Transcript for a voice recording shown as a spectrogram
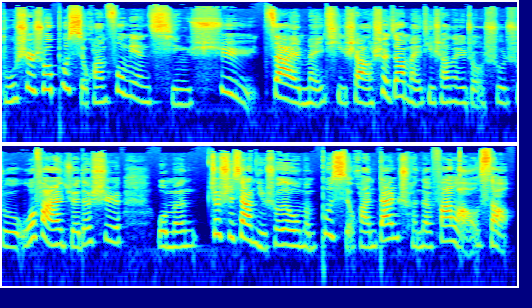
不是说不喜欢负面情绪在媒体上、社交媒体上的一种输出，我反而觉得是我们就是像你说的，我们不喜欢单纯的发牢骚。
